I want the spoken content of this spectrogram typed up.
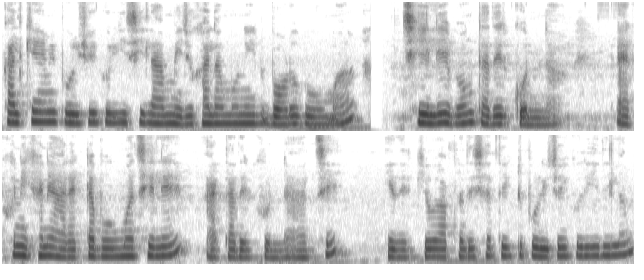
কালকে আমি পরিচয় করিয়েছিলাম মেজো খালামণির বড় বৌমা, ছেলে এবং তাদের কন্যা। এখন এখানে আর একটা বৌমা ছেলে আর তাদের কন্যা আছে। এদেরকেও আপনাদের সাথে একটু পরিচয় করিয়ে দিলাম।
